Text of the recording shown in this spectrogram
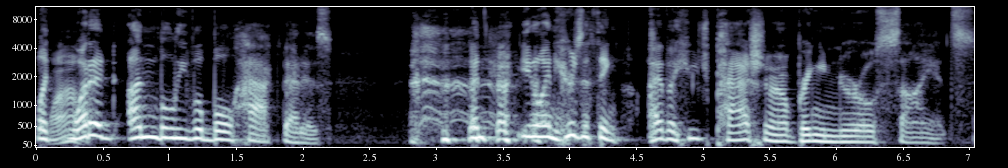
Like, wow. what an unbelievable hack that is. And, you know, and here's the thing I have a huge passion around bringing neuroscience,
